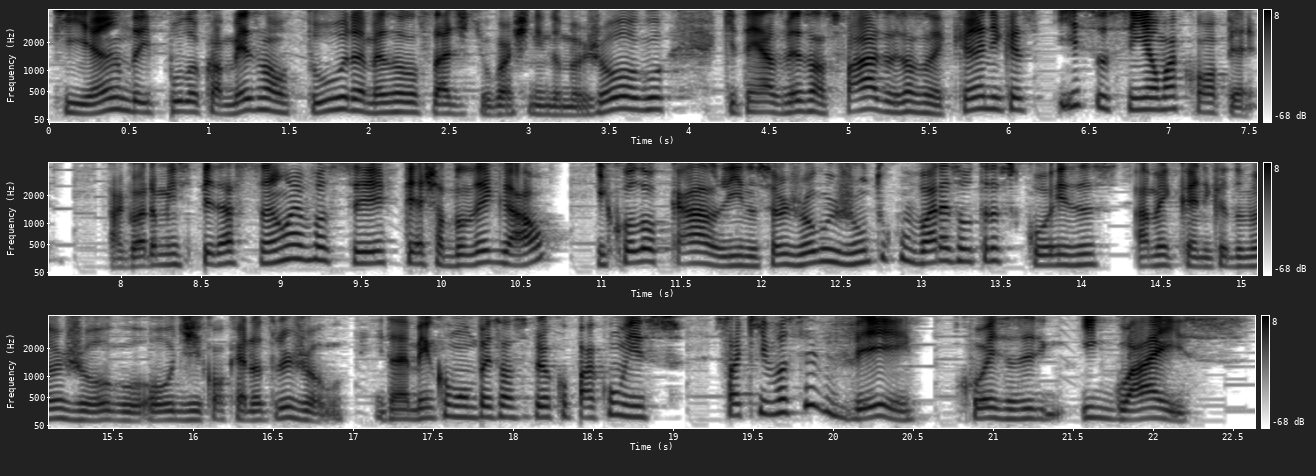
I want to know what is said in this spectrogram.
que anda e pula com a mesma altura, a mesma velocidade que o guaxinim do meu jogo, que tem as mesmas fases, as mesmas mecânicas. Isso sim é uma cópia. Agora, uma inspiração é você ter achado legal e colocar ali no seu jogo junto com várias outras coisas a mecânica do meu jogo ou de qualquer outro jogo. Então é bem comum o pessoal se preocupar com isso. Só que você vê coisas iguais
